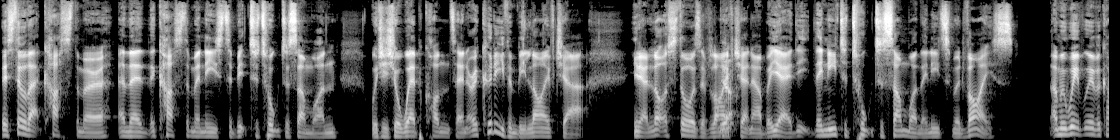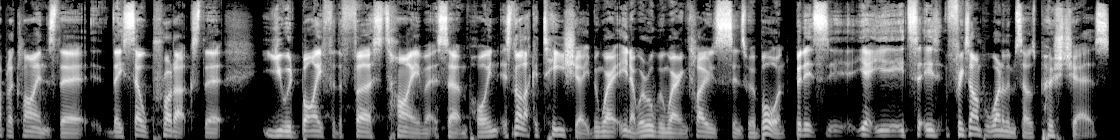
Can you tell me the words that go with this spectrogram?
there's still that customer, and then the customer needs to be to talk to someone, which is your web content, or it could even be live chat. You know, a lot of stores have live yeah. chat now, but yeah, they, they need to talk to someone. They need some advice. I mean, we have, we have a couple of clients that they sell products that you would buy for the first time at a certain point. It's not like a t-shirt. You've been wearing, you know, we've all been wearing clothes since we were born. But it's, yeah, it's, it's, for example, one of them sells push chairs.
